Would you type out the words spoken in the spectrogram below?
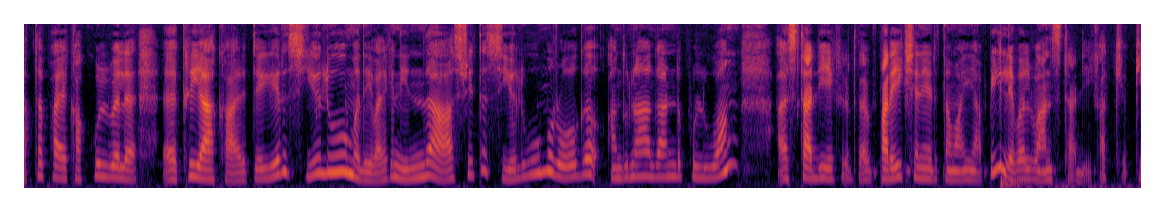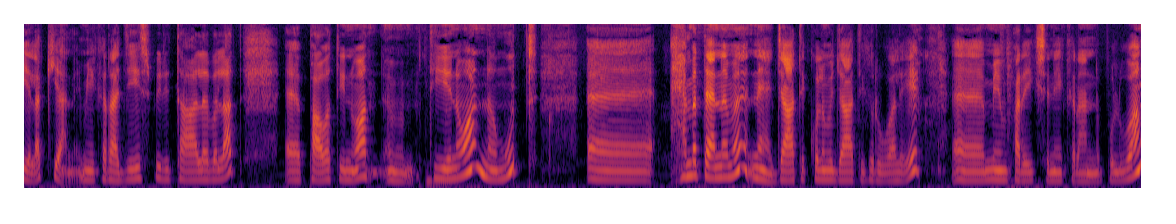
අතපය කකුල්වල අ, ක්‍රියාකාරිත්වය කියන සියලූම දේවල්. එක නින්ද ආශ්‍රිත සියලූම රෝග අඳුනාගණ්ඩ පුළුවන් ස්ටඩියකට පරීක්ෂණයට තමයි අපි ලෙවල් වන් ස්ටඩි එකක් කිය- කියලා කියන්නේ. මේක රජයේ ස්පිරිතාලවලත් අ, පවතිනවා අ, තියෙනවා. නමුත් අ, හැම තැනම නෑ. ජාතික කොළඹ ජාතික රුවලේ අ, මෙම පරීක්ෂණය කරන්න පුළුවන්.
